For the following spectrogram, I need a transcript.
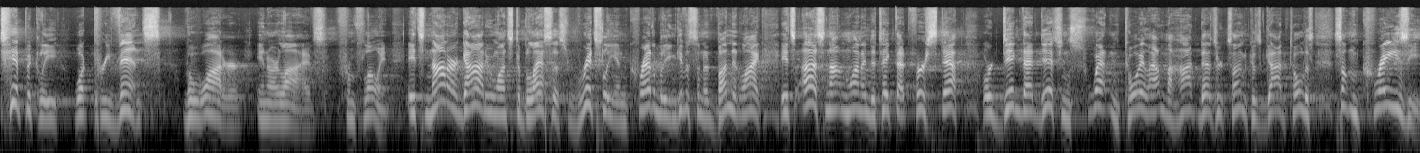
typically what prevents the water in our lives from flowing. It's not our God who wants to bless us richly, incredibly, and give us an abundant life. It's us not wanting to take that first step or dig that ditch and sweat and toil out in the hot desert sun because God told us something crazy.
